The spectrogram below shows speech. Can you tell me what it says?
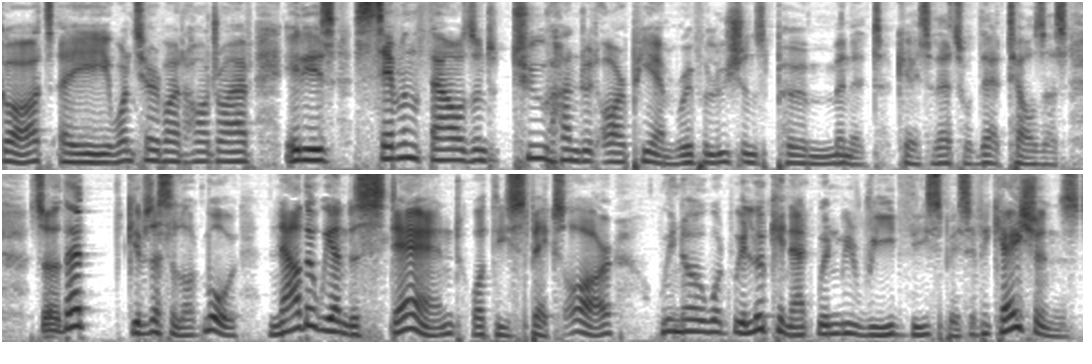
got a one terabyte hard drive. It is 7,200 RPM, revolutions per minute. Okay, so that's what that tells us. So that gives us a lot more. Now that we understand what these specs are, we know what we're looking at when we read these specifications.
